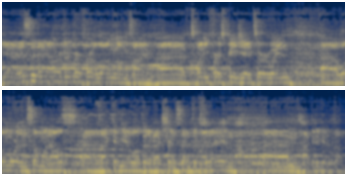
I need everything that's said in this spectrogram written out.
Yeah, this is a day I'll remember for a long, long time. Uh, 21st PGA Tour win, uh, one more than someone else. Uh, that gave me a little bit of extra incentive today, and um, happy to get it done.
